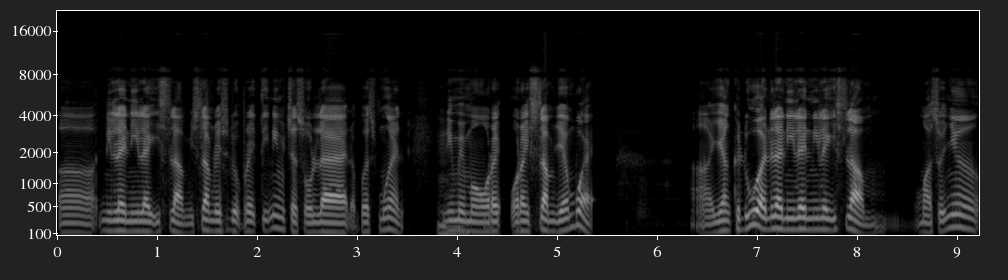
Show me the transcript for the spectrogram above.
uh, nilai-nilai Islam. Islam dari sudut praktik ni macam solat apa semua kan. Ini Mhm. memang orang orang Islam je yang buat. Uh, yang kedua adalah nilai-nilai Islam. Maksudnya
